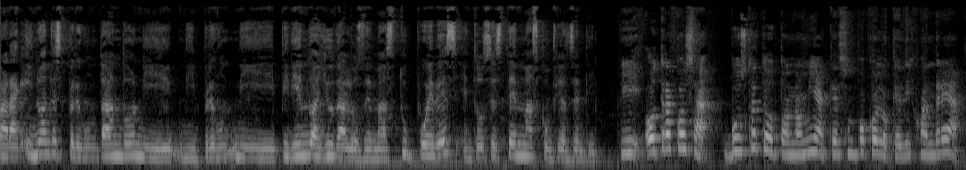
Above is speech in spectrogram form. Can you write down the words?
para, y no andes preguntando ni, ni, pregun ni pidiendo ayuda a los demás. Tú puedes, entonces ten más confianza en ti. Y otra cosa, busca tu autonomía, que es un poco lo que dijo Andrea.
